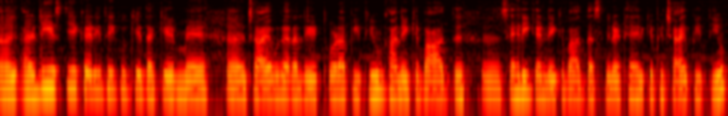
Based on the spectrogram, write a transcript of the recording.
अर्ली इसलिए करी थी क्योंकि ताकि मैं चाय वगैरह लेट थोड़ा पीती हूँ खाने के बाद अ, सहरी करने के बाद दस मिनट ठहर के फिर चाय पीती हूँ।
